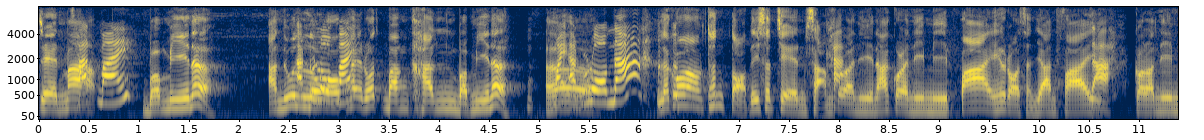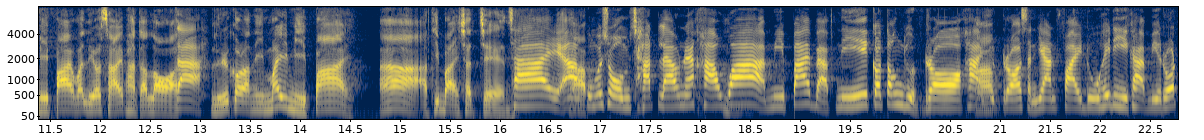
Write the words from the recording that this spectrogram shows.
เจนมาชักดไหม บะมีเนอะอนุอนุโลโลมมไหม ให้รถบางคันบะมีเนอะไม่เอนุโลมนะ แล้วก็ท่านตอบได้ชัดเจน 3 ค่ะกรณีนะ กรณีมีป้ายให้รอสัญญาณไฟ จ้ะกรณีมีป้ายว่าเลี้ยวซ้ายผ่านตลอด จ้ะหรือกรณีไม่มีป้าย อ่าอธิบายชัดเจน ใช่อะครับคุณผู้ชมชัดแล้วนะคะว่ามีป้ายแบบนี้ก็ต้องหยุดรอค่ะครับหยุดรอสัญญาณไฟดูให้ดีค่ะ มีรถ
